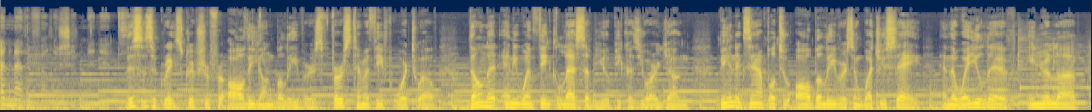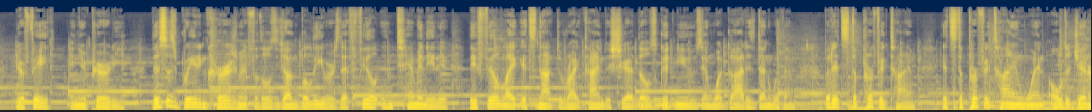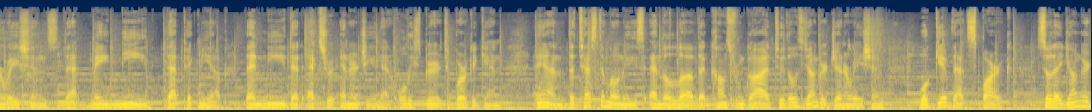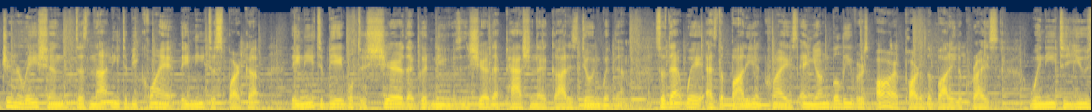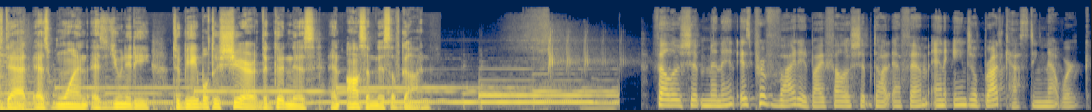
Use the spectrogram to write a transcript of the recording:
another fellowship minute. This is a great scripture for all the young believers. 1 Timothy 4:12. Don't let anyone think less of you because you are young. Be an example to all believers in what you say and the way you live, in your love, your faith, and your purity. This is great encouragement for those young believers that feel intimidated. They feel like it's not the right time to share those good news and what God has done with them. But it's the perfect time. It's the perfect time when older generations that may need that pick me up, that need that extra energy and that Holy Spirit to work again, and the testimonies and the love that comes from God to those younger generation will give that spark so that younger generation does not need to be quiet. They need to spark up. They need to be able to share that good news and share that passion that god is doing with them. So that way as the body in christ and young believers are part of the body of christ we need to use that as one as unity to be able to share the goodness and awesomeness of god. Fellowship Minute is provided by Fellowship.fm and Angel Broadcasting Network.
